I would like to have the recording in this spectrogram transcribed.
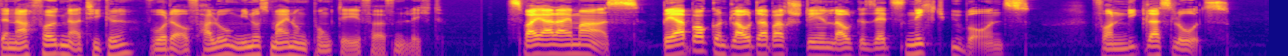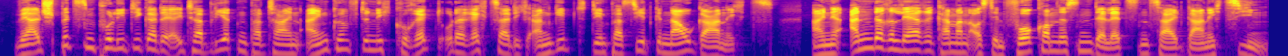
Der nachfolgende Artikel wurde auf hallo-meinung.de veröffentlicht. Zweierlei Maß. Baerbock und Lauterbach stehen laut Gesetz nicht über uns. Von Niklas Lotz. Wer als Spitzenpolitiker der etablierten Parteien Einkünfte nicht korrekt oder rechtzeitig angibt, dem passiert genau gar nichts. Eine andere Lehre kann man aus den Vorkommnissen der letzten Zeit gar nicht ziehen.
